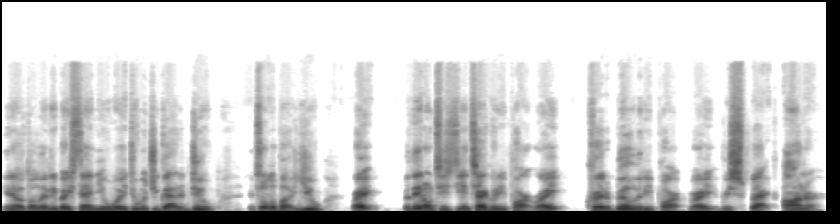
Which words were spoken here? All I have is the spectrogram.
You know, don't let anybody stand in your way. Do what you got to do. It's all about you, right? But they don't teach the integrity part, right? Credibility part, right? Respect, honor.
